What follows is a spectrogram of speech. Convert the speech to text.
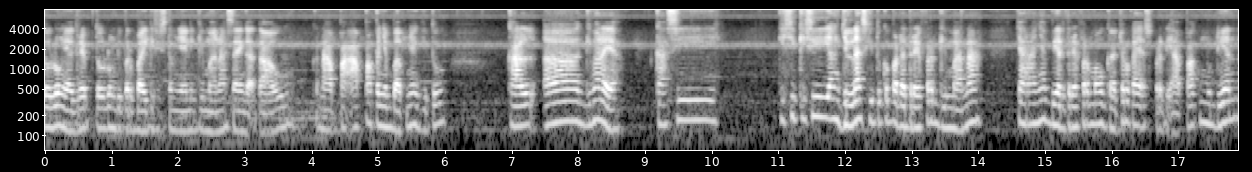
Tolong ya grab tolong diperbaiki sistemnya ini gimana? Saya nggak tahu kenapa apa penyebabnya gitu. Kal uh, gimana ya? Kasih kisi-kisi yang jelas gitu kepada driver gimana caranya biar driver mau gacor kayak seperti apa. Kemudian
